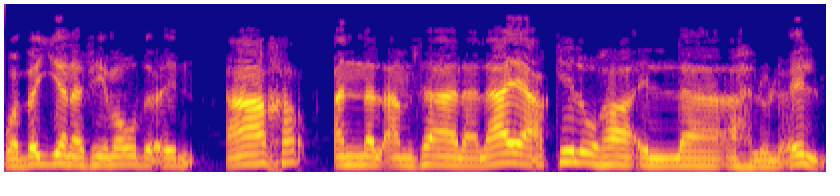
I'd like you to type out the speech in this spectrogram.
وبين في موضع آخر أن الأمثال لا يعقلها إلا أهل العلم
